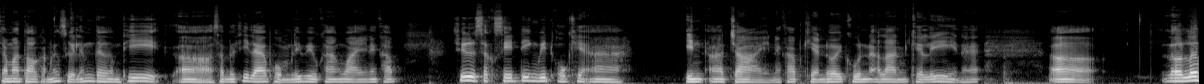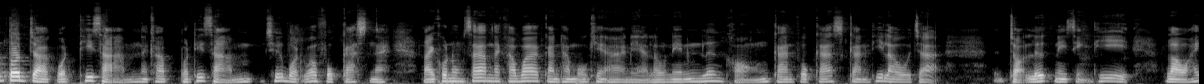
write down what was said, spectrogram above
จะมาต่อกับหนังสือเล่มเดิมที่สัปดาห์ที่แล้วผมรีวิวค้างไว้นะครับ ชื่อ Succeeding with OKR in Agile นะครับ เขียนโดยคุณอลันเคลลี่นะฮะเราเริ่มต้นจากบทที่ 3 นะครับ บทที่ 3 ชื่อบทว่าโฟกัสนะ หลายคนคงทราบนะครับว่าการทำ OKR เนี่ย เราเน้นเรื่องของการโฟกัสการที่เราจะเจาะลึกในสิ่งที่เราให้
